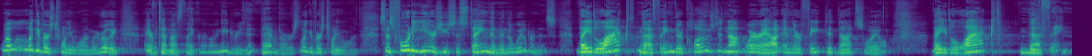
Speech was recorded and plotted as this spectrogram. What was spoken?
Well, look at verse 21. We really, every time I think, well, we need to read that, that, verse. Look at verse 21. It says, 40 years you sustained them in the wilderness. They lacked nothing. Their clothes did not wear out, and their feet did not swell. They lacked nothing.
